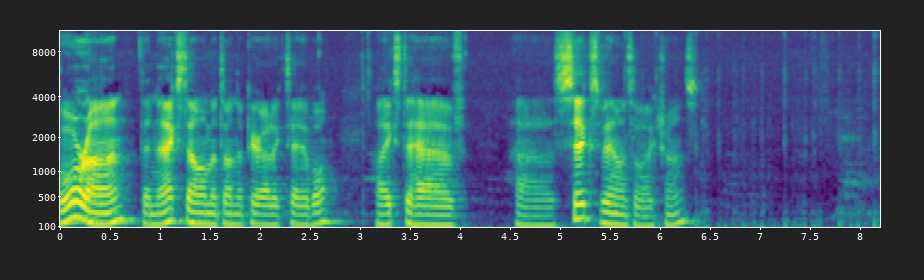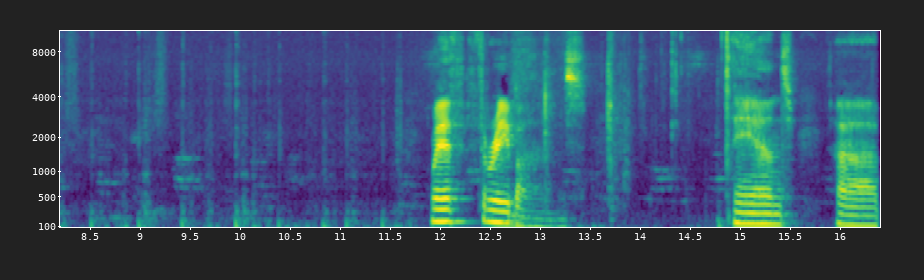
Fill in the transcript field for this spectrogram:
Boron, the next element on the periodic table, likes to have uh, six valence electrons. With three bonds. And uh,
